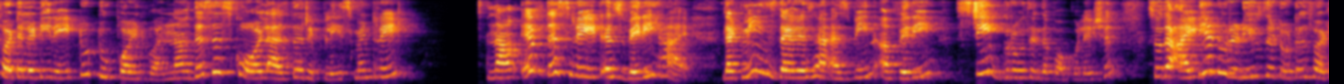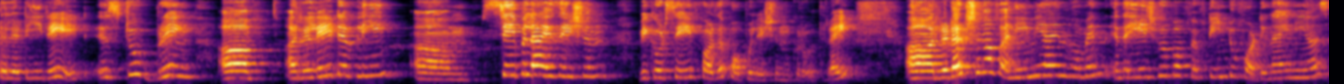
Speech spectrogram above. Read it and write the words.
fertility rate to 2.1. Now this is called as the replacement rate. Now if this rate is very high, that means there a, has been a very steep growth in the population. So the idea to reduce the total fertility rate is to bring uh, a relatively um, stabilization we could say for the population growth right uh, reduction of anemia in women in the age group of 15 to 49 years,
